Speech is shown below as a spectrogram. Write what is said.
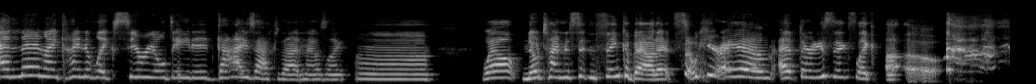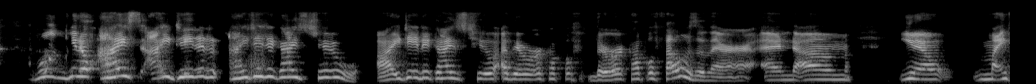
and then i kind of like serial dated guys after that and i was like uh well no time to sit and think about it so here i am at 36 like uh-oh well you know i i dated i dated guys too i dated guys too uh, there were a couple there were a couple fellows in there and um you know my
